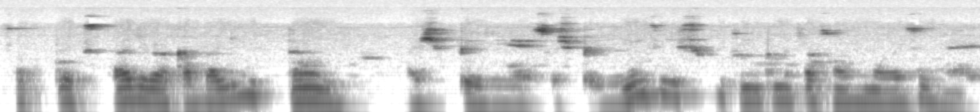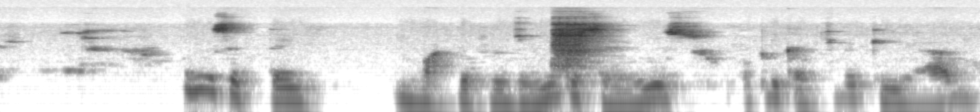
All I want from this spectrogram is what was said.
Essa complexidade vai acabar limitando a experiência, a experiência e dificultando a implementação de novas ideias. Quando você tem uma arquitetura de microserviço, o aplicativo é criado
